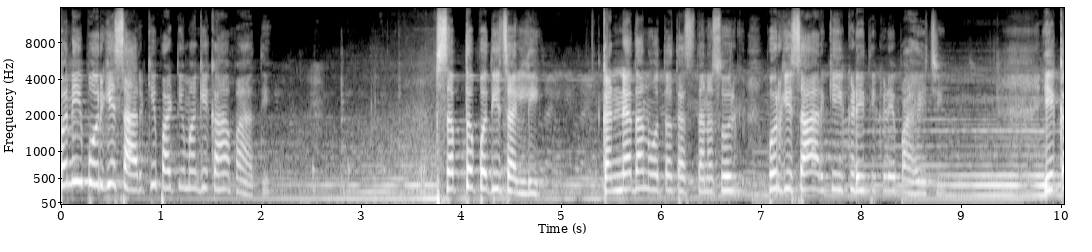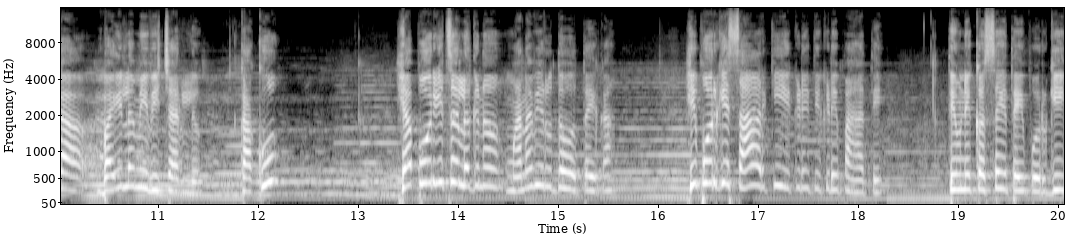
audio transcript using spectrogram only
पण ही पोरगी सारखी पाठीमागे का पाहते? सप्तपदी चालली. कन्यादान होतच असताना सोर पोरगी सारखी इकडे तिकडे पाहायची. एका बाईला मी विचारलं काकू ह्या पोरीचं लग्न मनाविरुद्ध होतंय का? ही पोरगी सारखी इकडे तिकडे पाहते. ते म्हणे कसं येतं ही पोरगी?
